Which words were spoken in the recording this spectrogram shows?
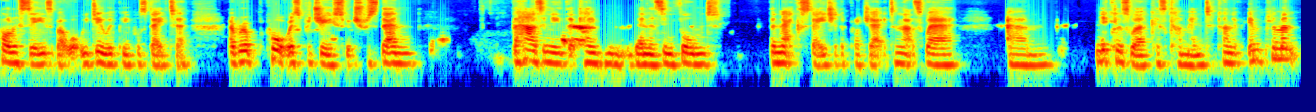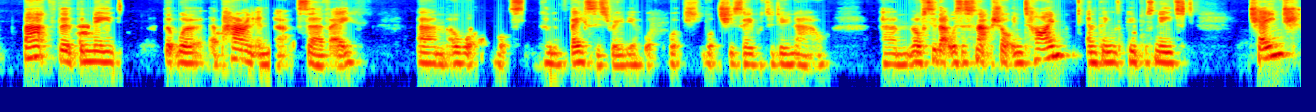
policies about what we do with people's data. A report was produced, which was then the housing need that came from then has informed the next stage of the project, and that's where um, Nicola's work has come in to kind of implement that the, the needs that were apparent in that survey um, are what what's kind of basis really of what what, what she's able to do now. Um, obviously, that was a snapshot in time, and things people's needs change.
